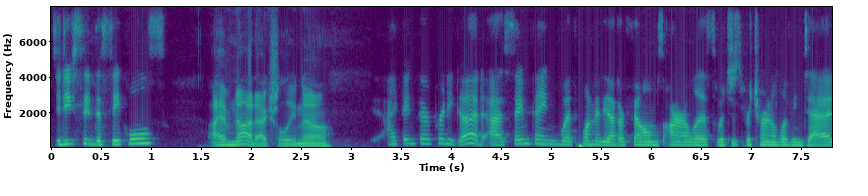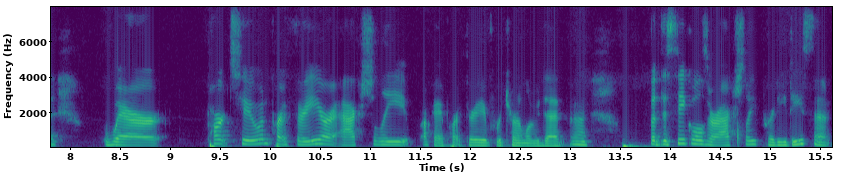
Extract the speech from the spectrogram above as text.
Did you see the sequels? I have not actually. No. I think they're pretty good. Uh, same thing with one of the other films on our list, which is Return of the Living Dead, where part two and part three are actually okay. Part three of Return of the Living Dead, eh, but the sequels are actually pretty decent,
